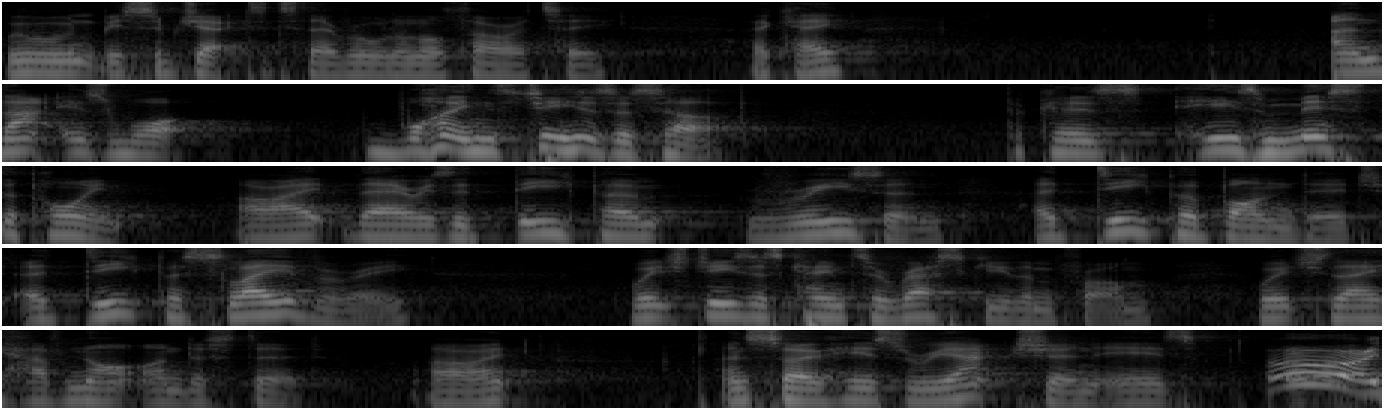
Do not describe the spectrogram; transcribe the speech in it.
We wouldn't be subjected to their rule and authority. Okay? And that is what winds Jesus up. because he's missed the point. All right? There is a deeper reason, a deeper bondage, a deeper slavery, which Jesus came to rescue them from, which they have not understood. All right? And so his reaction is, Oh, I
